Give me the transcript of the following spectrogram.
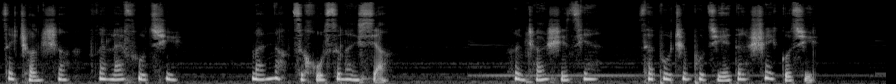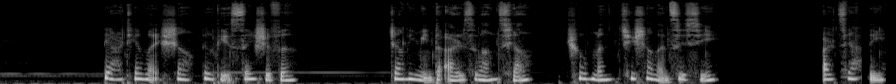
在床上翻来覆去，满脑子胡思乱想，很长时间。才不知不觉的睡过去。第二天晚上六点三十分，张丽敏的儿子王强出门去上晚自习，而家里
